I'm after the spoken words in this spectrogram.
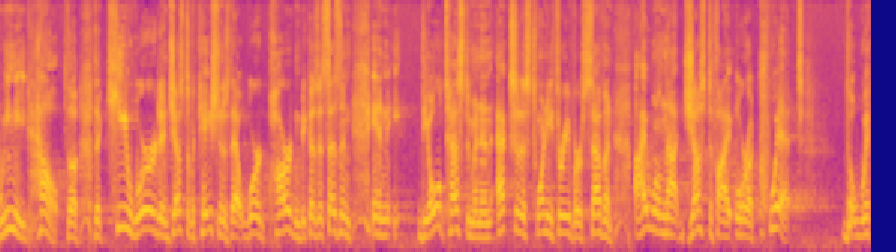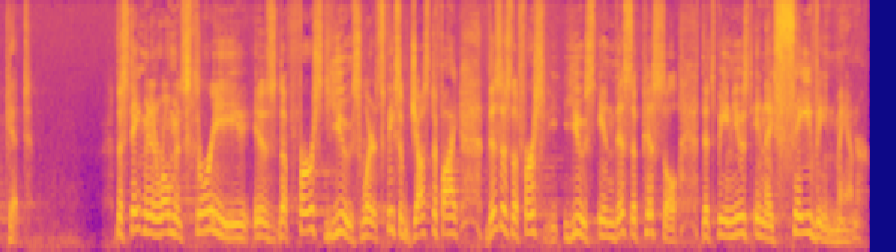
We need help. The, the key word in justification is that word pardon because it says in, in the Old Testament, in Exodus 23, verse 7, I will not justify or acquit the wicked. The statement in Romans 3 is the first use, when it speaks of justify, this is the first use in this epistle that's being used in a saving manner.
